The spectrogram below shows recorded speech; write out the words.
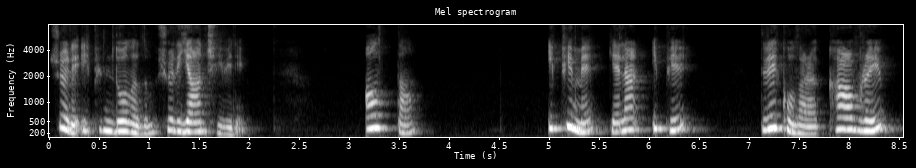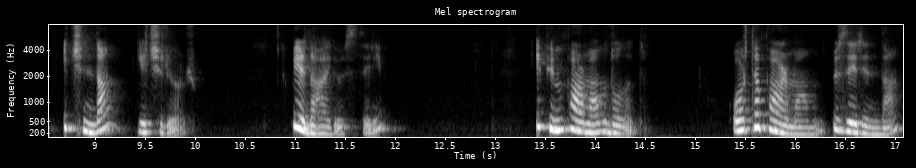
şöyle ipimi doladım. Şöyle yan çevireyim. Alttan ipimi gelen ipi direkt olarak kavrayıp içinden geçiriyorum. Bir daha göstereyim. İpimi parmağımı doladım. Orta parmağımın üzerinden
